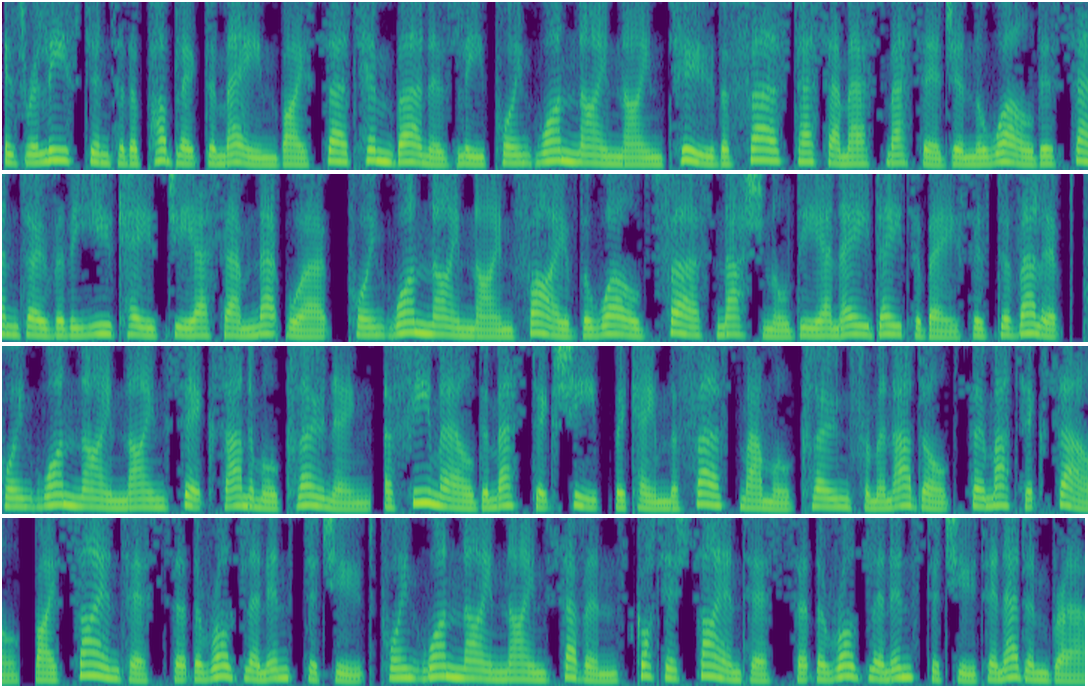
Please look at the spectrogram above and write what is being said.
is released into the public domain by Sir Tim Berners-Lee. 1992 The first SMS message in the world is sent over the UK's GSM network. 1995 The world's first national DNA database is developed. 1996 Animal cloning, a female domestic sheep became the first mammal cloned from an adult somatic cell by scientists at the Roslin Institute. 1997 Scottish scientists at the Roslin Institute in Edinburgh,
